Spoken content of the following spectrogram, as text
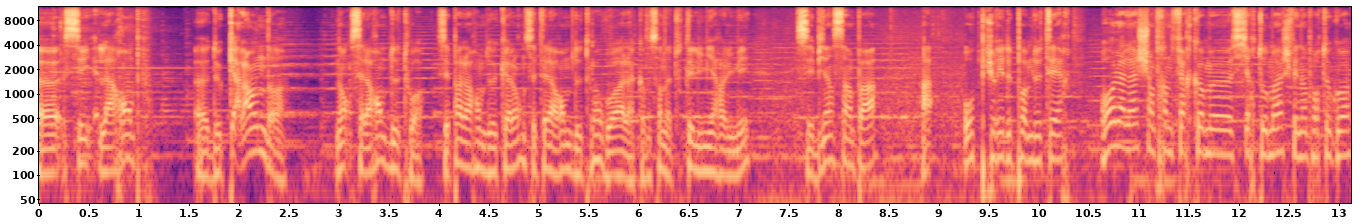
euh, c'est la rampe euh, de Calandre. Non c'est la rampe de toit c'est pas la rampe de Calandre c'était la rampe de toit voilà comme ça on a toutes les lumières allumées. C'est bien sympa. Ah oh purée de pommes de terre Oh là là, je suis en train de faire comme euh, Sir Thomas, je fais n'importe quoi.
